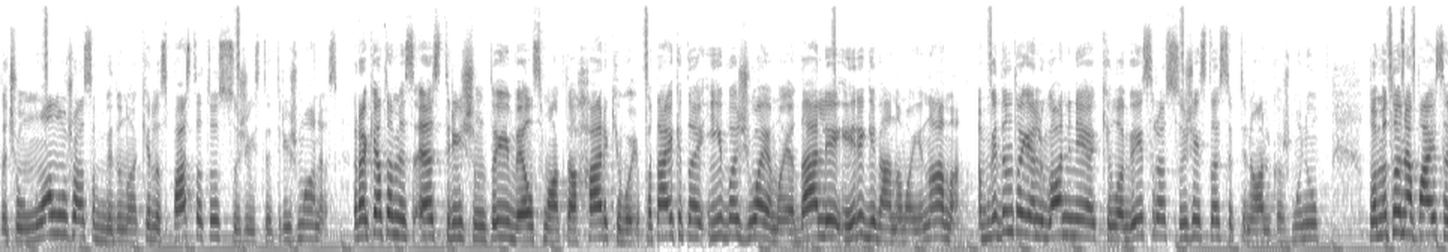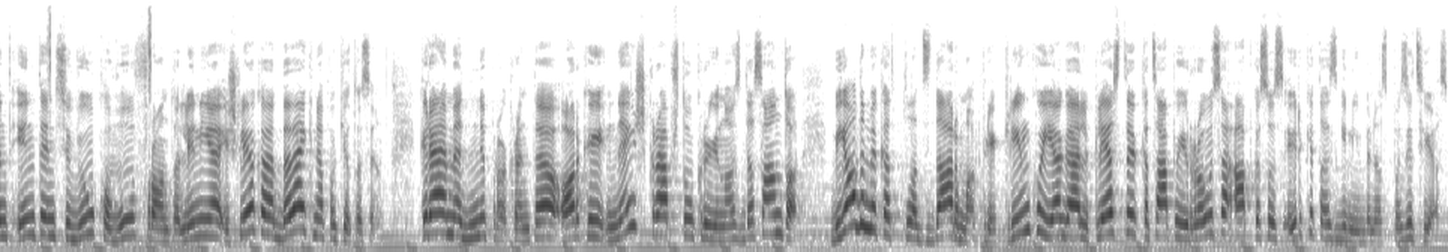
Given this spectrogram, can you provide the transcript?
tačiau nuolaužos apgadino kelis pastatus, sužeisti trys žmonės. Raketomis S-300 vėl smogta Harkivui, pataikyta į važiuojamąją dalį ir gyvenamąjį namą. Apgadintoje ligoninėje kilo gaisras, sužeista 17 žmonių. Tuo metu, nepaisant intensyvių kovų, fronto linija išlieka beveik nepakitusi. Kairiajame Dnipro krante orkai neiškrapšto Ukrainos desanto, bijodami, kad platsdarmą prie krinkų jie gali plėsti, kad sapai rausia apkasus ir kitas gynybinės pozicijas.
